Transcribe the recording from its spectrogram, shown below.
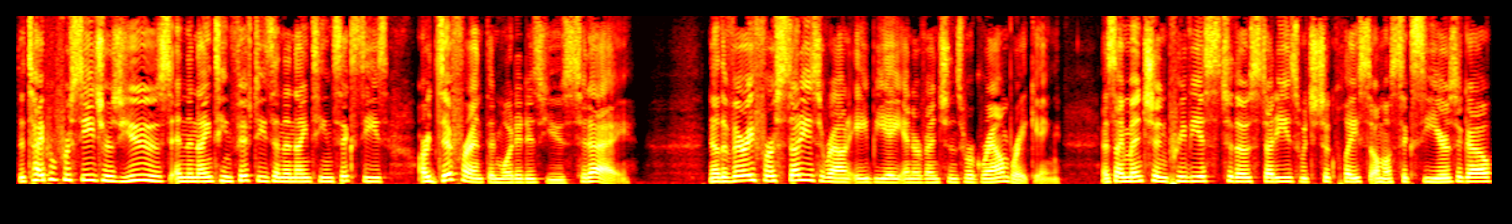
The type of procedures used in the 1950s and the 1960s are different than what it is used today. Now, the very first studies around ABA interventions were groundbreaking. As I mentioned, previous to those studies, which took place almost 60 years ago,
